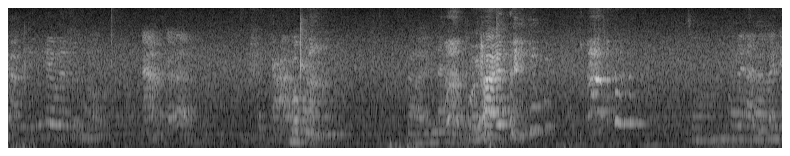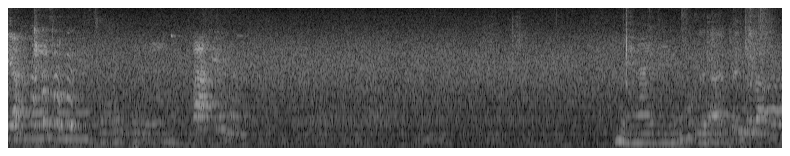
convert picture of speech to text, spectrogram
mà mình kêu lên đúng không? Á, cái là con cá. Bụp. trời em đang là 12 tiếng Đây là được cái kia. Ba tiếng mười hai tiếng 12 tiếng rồi đó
